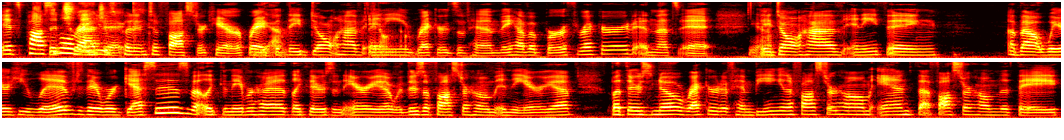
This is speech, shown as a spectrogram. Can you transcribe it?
It's possible that he was put into foster care, right? Yeah. But they don't have don't any records of him. They have a birth record, and that's it. Yeah. They don't have anything about where he lived. There were guesses about like the neighborhood, like there's an area where there's a foster home in the area, but there's no record of him being in a foster home and that foster home that they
